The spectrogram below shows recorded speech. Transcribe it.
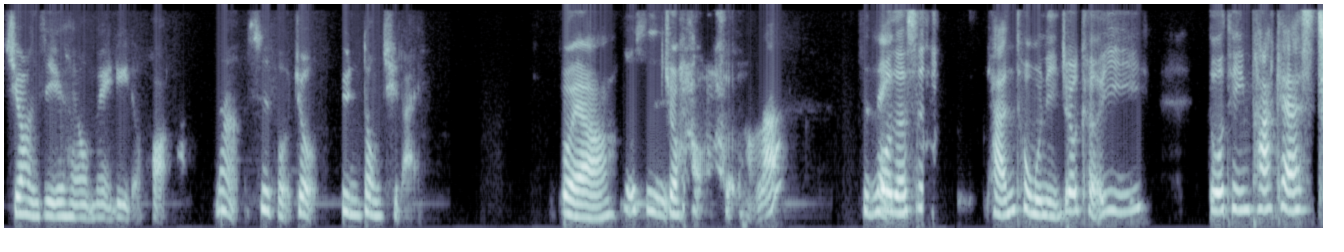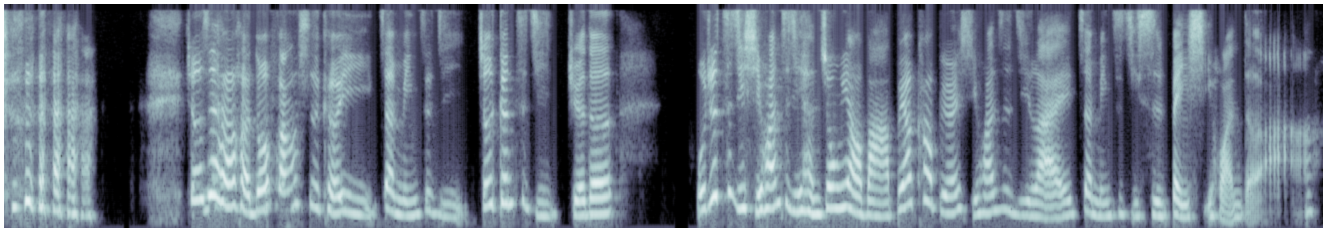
希望你自己很有魅力的话，那是否就运动起来，对啊，就是就好了。好啦之类的？或者是谈吐，你就可以多听 podcast，就是还有很多方式可以证明自己，就是跟自己觉得，我觉得自己喜欢自己很重要吧，不要靠别人喜欢自己来证明自己是被喜欢的啊。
